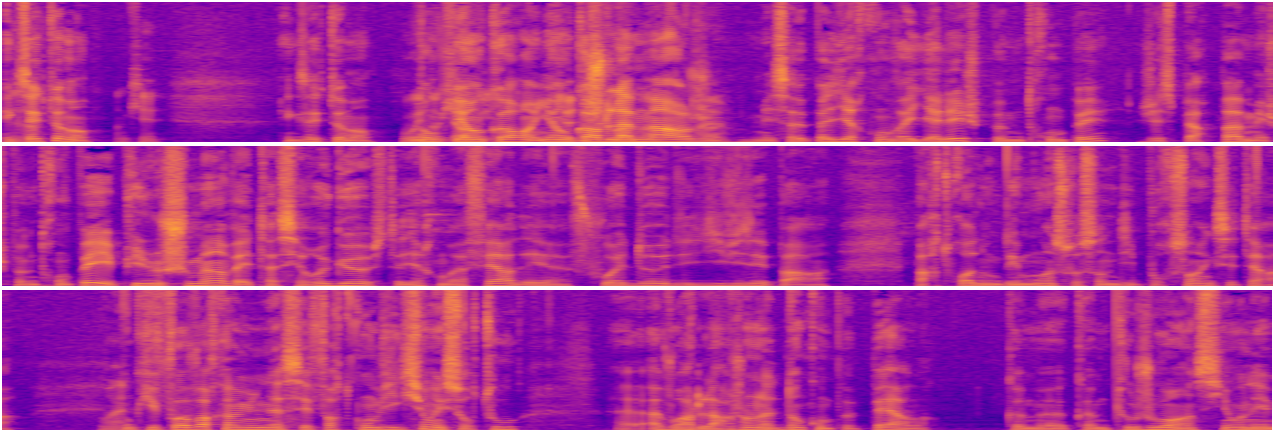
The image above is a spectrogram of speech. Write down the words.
Exactement. Ok. Exactement. Oui, donc donc il y a encore, il y a y encore de la marge, ouais. mais ça veut pas dire qu'on va y aller, je peux me tromper, j'espère pas, mais je peux me tromper. Et puis le chemin va être assez rugueux, c'est-à-dire qu'on va faire des x2, des divisés par, par 3, donc des moins 70%, etc. Ouais. Donc il faut avoir quand même une assez forte conviction et surtout euh, avoir de l'argent là-dedans qu'on peut perdre. Comme, euh, comme toujours, hein. si on est,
